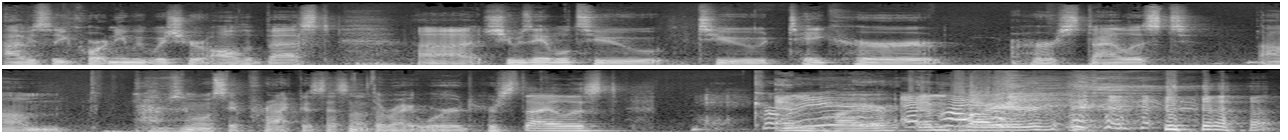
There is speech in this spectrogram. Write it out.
obviously courtney we wish her all the best uh, she was able to to take her her stylist um, I was going to say practice. That's not the right word. Her stylist empire, empire,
